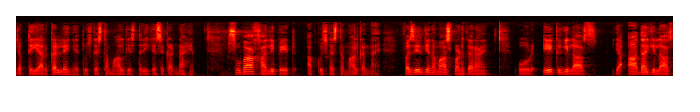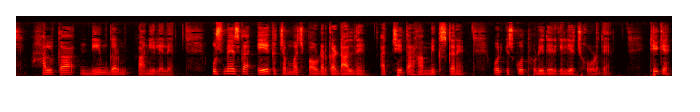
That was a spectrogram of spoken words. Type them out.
जब तैयार कर लेंगे तो इसका इस्तेमाल किस तरीके से करना है। सुबह खाली पेट आपको इसका इस्तेमाल करना है। फजीर की नमाज़ पढ़कर आएँ और एक गिलास या आधा गिलास हल्का नीम गर्म पानी ले लें। उसमें इसका एक चम्मच पाउडर का डाल दें, अच्छी तरह मिक्स करें और इसको थोड़ी देर के लिए छोड़ दें। ठीक है,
